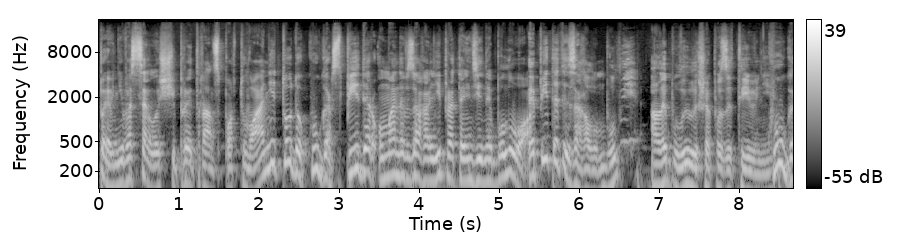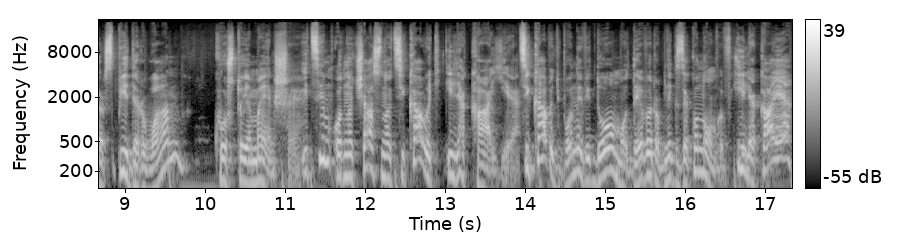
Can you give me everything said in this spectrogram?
певні веселощі при транспортуванні, то до Cougar Speeder у мене взагалі претензій не було. Епітети загалом були, але були лише позитивні. Cougar Speeder One коштує менше. І цим одночасно цікавить і лякає. Цікавить, бо невідомо, де виробник зекономив, і лякає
